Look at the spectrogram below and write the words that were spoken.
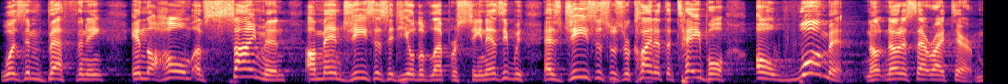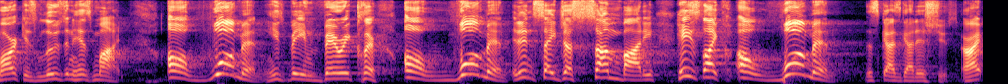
was in Bethany in the home of Simon, a man Jesus had healed of leprosy. And as, he, as Jesus was reclining at the table, a woman, no, notice that right there. Mark is losing his mind. A woman, he's being very clear. A woman, it didn't say just somebody. He's like, a woman. This guy's got issues, all right?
